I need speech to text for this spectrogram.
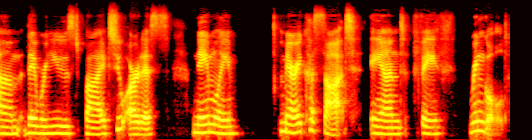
um, they were used by two artists, namely Mary Cassatt and Faith Ringgold.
